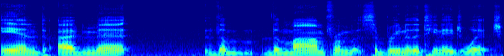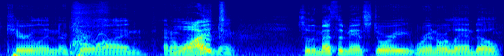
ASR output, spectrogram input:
and I've met the the mom from Sabrina the Teenage Witch, Carolyn or Caroline. I don't what? remember her name. So the Method Man story. We're in Orlando.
